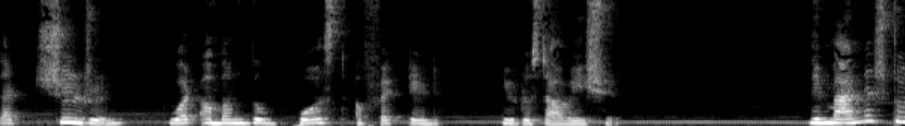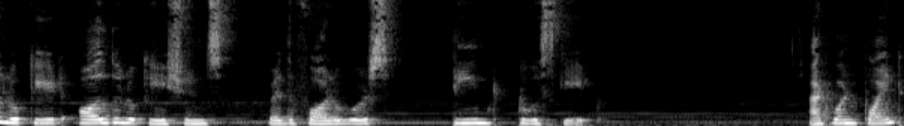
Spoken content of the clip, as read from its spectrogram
that children were among the worst affected due to starvation. They managed to locate all the locations where the followers deemed to escape. At one point,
